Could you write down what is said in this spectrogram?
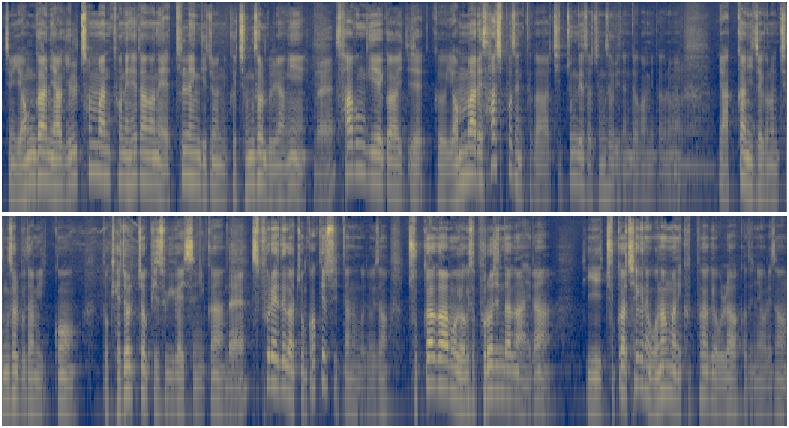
지금 연간 약 1천만 톤에 해당하는 에틸렌 기준 그 증설 물량이 네. 4분기에가 이제 그 연말에 40%가 집중돼서 증설이 된다고 합니다. 그러면 약간 이제 그런 증설 부담이 있고 또 계절적 비수기가 있으니까 네. 스프레드가 좀 꺾일 수 있다는 거죠. 그래서 주가가 뭐 여기서 부러진다가 아니라 이 주가 최근에 워낙 많이 급하게 올라왔거든요. 그래서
